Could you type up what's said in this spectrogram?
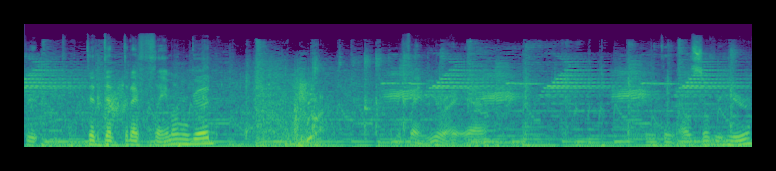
Did, did, did, did I flame him good? I flame you, right? Yeah. Anything else over here?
